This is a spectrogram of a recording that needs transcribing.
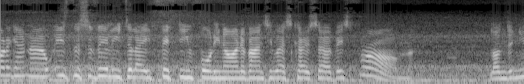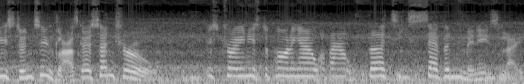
Departing out now is the severely delayed 1549 Avanti West Coast service from London Euston to Glasgow Central. This train is departing out about 37 minutes late.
